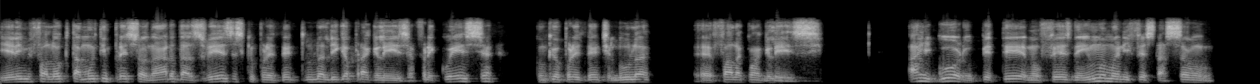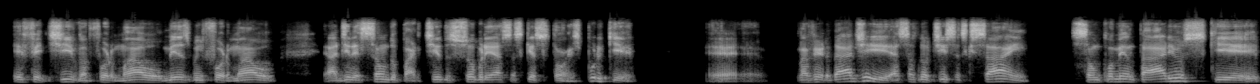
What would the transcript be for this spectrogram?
E ele me falou que está muito impressionado das vezes que o presidente Lula liga para a Gleisi, a frequência com que o presidente Lula é, fala com a Gleisi. A rigor, o PT não fez nenhuma manifestação efetiva, formal ou mesmo informal, à direção do partido sobre essas questões. Por quê? É, na verdade, essas notícias que saem são comentários que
